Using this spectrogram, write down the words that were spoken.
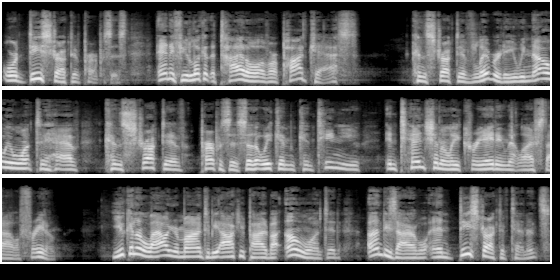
or destructive purposes. And if you look at the title of our podcast, Constructive Liberty, we know we want to have constructive purposes so that we can continue intentionally creating that lifestyle of freedom. You can allow your mind to be occupied by unwanted, undesirable, and destructive tenants,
